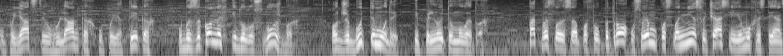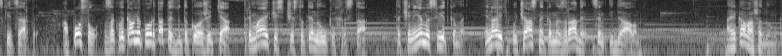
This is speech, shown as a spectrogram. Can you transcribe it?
у пияцтві, у гулянках, у пиятиках, у беззаконних ідолослужбах. Отже, будьте мудрі і пильнуйте в молитвах. Так висловився апостол Петро у своєму посланні сучасній йому християнській церкві. Апостол закликав не повертатись до такого життя, тримаючись чистоти науки Христа. Та чи не є ми свідками і навіть учасниками зради цим ідеалам? А яка ваша думка?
